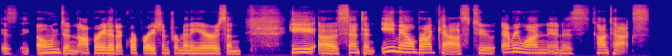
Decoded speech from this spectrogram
is he owned and operated a corporation for many years. And he uh, sent an email broadcast to everyone in his contacts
